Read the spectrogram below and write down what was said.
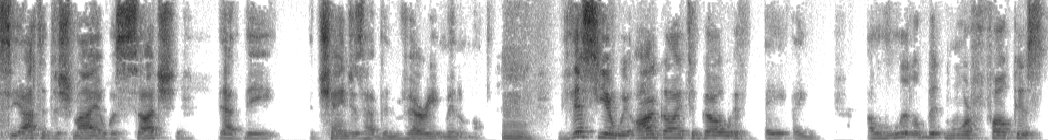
Siyata Deshmaya was such that the, the changes have been very minimal. Mm. This year, we are going to go with a, a, a little bit more focus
